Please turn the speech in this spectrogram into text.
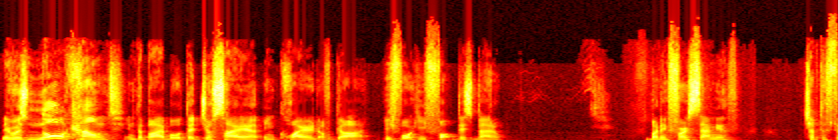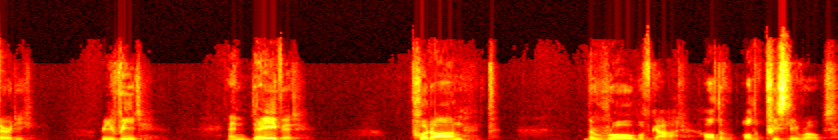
There was no account in the Bible that Josiah inquired of God before he fought this battle. But in 1 Samuel chapter 30, we read, and David put on the robe of God, all the, all the priestly robes.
